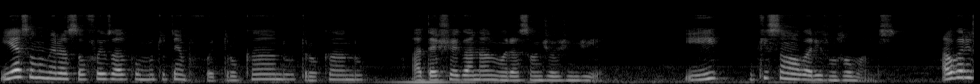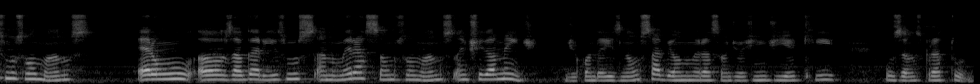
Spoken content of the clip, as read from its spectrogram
E essa numeração foi usada por muito tempo, foi trocando, trocando, até chegar na numeração de hoje em dia. E o que são algarismos romanos? Algarismos romanos eram os algarismos, a numeração dos romanos antigamente de quando eles não sabiam a numeração de hoje em dia que usamos para tudo.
